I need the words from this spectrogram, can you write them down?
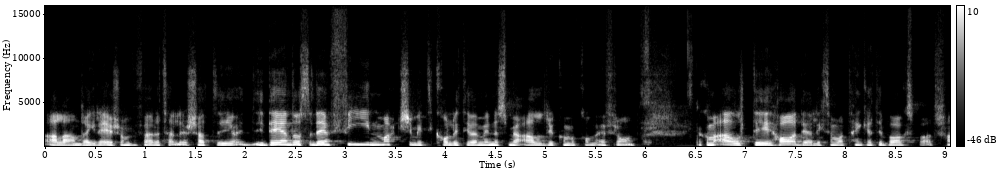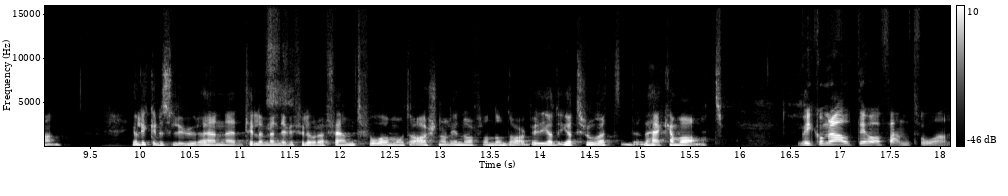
alla andra grejer som företäller. Så att, det, är ändå, det är en fin match i mitt kollektiva minne som jag aldrig kommer komma ifrån. Jag kommer alltid ha det liksom att tänka tillbaka på att fan, jag lyckades lura henne till och med när vi förlorade 5-2 mot Arsenal i North London Derby. Jag, jag, tror att det här kan vara något. Vi kommer alltid ha 5-2an.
